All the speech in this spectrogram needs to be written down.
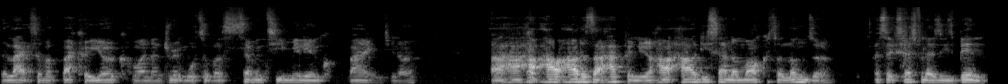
the likes of a Bakayoko and a Drinkwater of a 70 million combined, you know? Uh, how, how, how, how does that happen? You know, how, how do you sign a Marcos Alonso as successful as he's been?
